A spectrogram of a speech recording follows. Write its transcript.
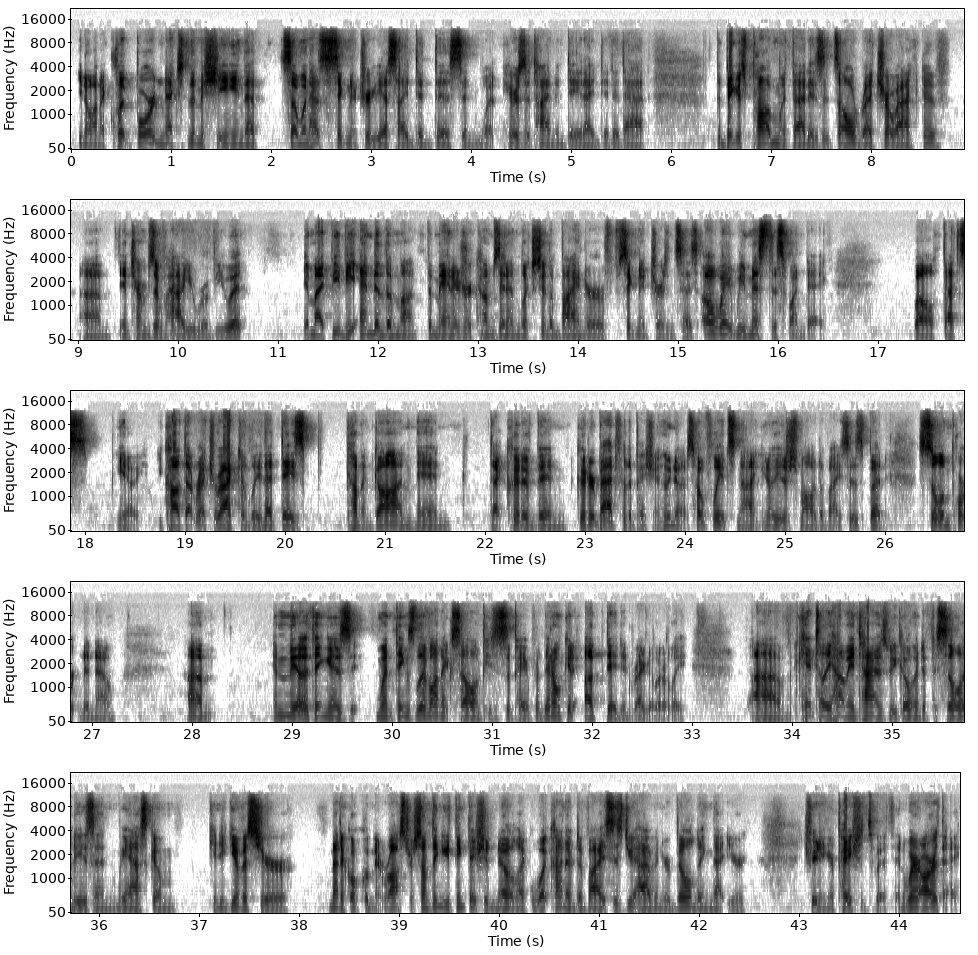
you know on a clipboard next to the machine that someone has a signature yes i did this and what here's the time and date i did it at the biggest problem with that is it's all retroactive um, in terms of how you review it it might be the end of the month the manager comes in and looks through the binder of signatures and says oh wait we missed this one day well, that's you know you caught that retroactively. That day's come and gone, and that could have been good or bad for the patient. Who knows? Hopefully, it's not. You know, these are small devices, but still important to know. Um, and the other thing is when things live on Excel and pieces of paper, they don't get updated regularly. Uh, I can't tell you how many times we go into facilities and we ask them, "Can you give us your medical equipment roster?" Something you think they should know, like what kind of devices do you have in your building that you're treating your patients with, and where are they?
